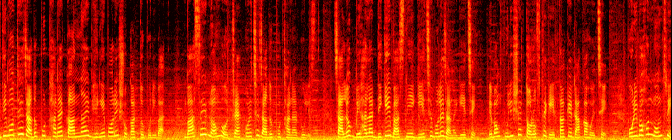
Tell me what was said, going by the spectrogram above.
ইতিমধ্যে যাদবপুর থানায় কান্নায় ভেঙে পড়ে শোকার্ত পরিবার। বাসের নম্বর ট্র্যাক করেছে যাদবপুর থানার পুলিশ। চালক বেহালার দিকেই বাস নিয়ে গিয়েছে বলে জানা গিয়েছে এবং পুলিশের তরফ থেকে তাকে ডাকা হয়েছে। পরিবহন মন্ত্রী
